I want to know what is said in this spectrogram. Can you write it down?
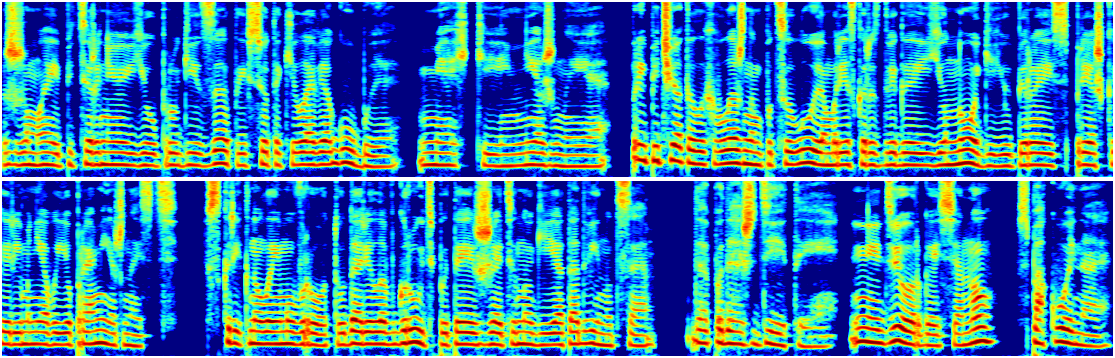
сжимая пятернёй ее упругий зад и все таки ловя губы, мягкие, нежные, Припечатал их влажным поцелуем, резко раздвигая ее ноги и упираясь пряжкой ремня в ее промежность. Вскрикнула ему в рот, ударила в грудь, пытаясь сжать ноги и отодвинуться. «Да подожди ты, не дергайся, ну, спокойно».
